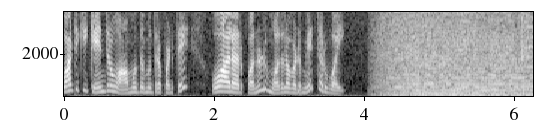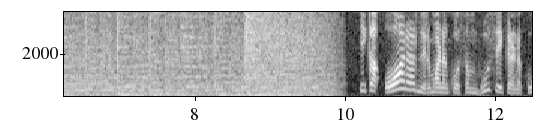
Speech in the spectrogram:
వాటికి కేంద్రం ఆమోదముద్ర పడితే ఓఆర్ఆర్ పనులు మొదలవడమే తరువాయి. ఇక ఓఆర్ఆర్ నిర్మాణం కోసం భూసేకరణకు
